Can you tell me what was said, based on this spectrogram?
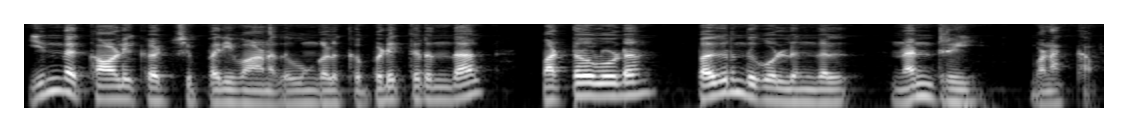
இந்த காணொளி காட்சி பதிவானது உங்களுக்கு பிடித்திருந்தால் மற்றவர்களுடன் பகிர்ந்து கொள்ளுங்கள். நன்றி வணக்கம்.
